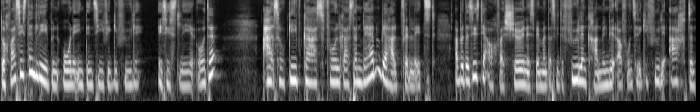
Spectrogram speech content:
Doch was ist ein Leben ohne intensive Gefühle? Es ist leer, oder? Also gib Gas, Vollgas, dann werden wir halb verletzt. Aber das ist ja auch was Schönes, wenn man das wieder fühlen kann, wenn wir auf unsere Gefühle achten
